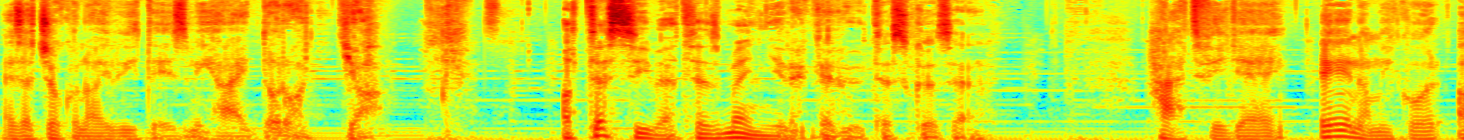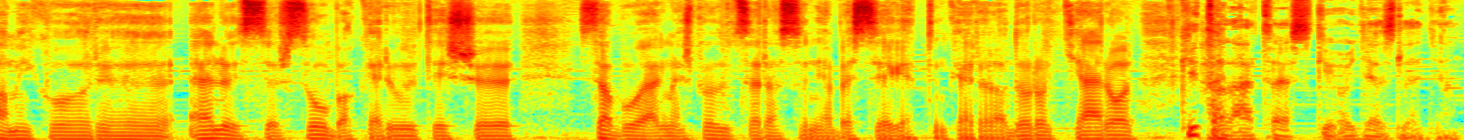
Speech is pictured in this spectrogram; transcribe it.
ez a Csokonai Vitéz Mihály Dorottya. A te szívedhez mennyire került ez közel? Hát figyelj, én amikor, amikor először szóba került, és Szabó Ágnes producerasszonya beszélgettünk erről a Dorottyáról. Ki találta hát, ezt ki, hogy ez legyen?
